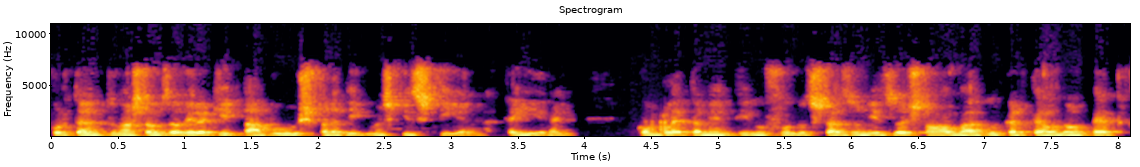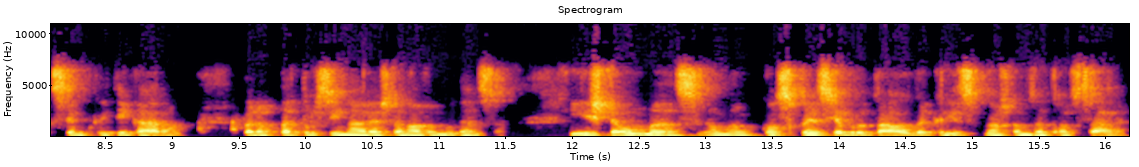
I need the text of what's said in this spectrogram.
Portanto, nós estamos a ver aqui tabus, paradigmas que existiam a caírem completamente. E, no fundo, os Estados Unidos hoje estão ao lado do cartel da OPEP, que sempre criticaram, para patrocinar esta nova mudança. E isto é uma, uma consequência brutal da crise que nós estamos a atravessar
